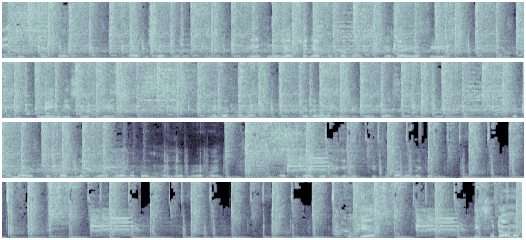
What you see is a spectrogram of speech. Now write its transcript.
ডি চি অফিচৰ ঘৰ তাৰপিছত এইখিনি লেফ্ট ছাইডে আকৌ sub treasury office main D C office এনেকুৱা ধৰণৰ কেইটামান অফিচ এইখিনিতে আছে। য'ত আমাৰ টকাবিলাক ইয়াৰ পৰা আমাৰ দৰমহা ইয়াৰ পৰাই হয়। আৰু চিধাই গৈ থাকিলোঁ ডিফু টাউনলৈকে। এতিয়া ডিফু টাউনত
